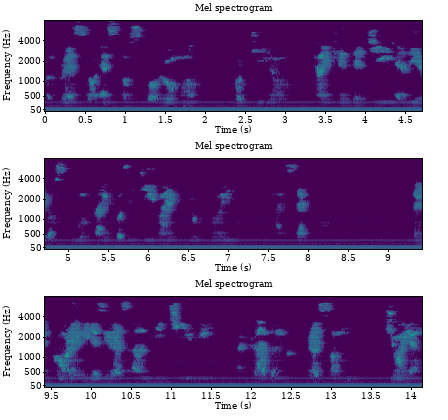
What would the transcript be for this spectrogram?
progreso estos forumo por tio, cae que de ci eliros multae positivae fructoi al sepo. Ben core mi desiras al ti civi, agradam progreson, joyam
